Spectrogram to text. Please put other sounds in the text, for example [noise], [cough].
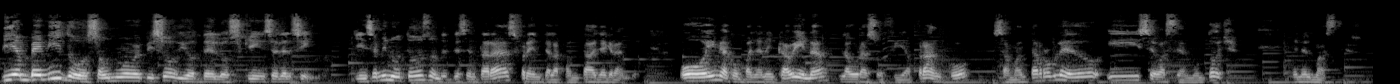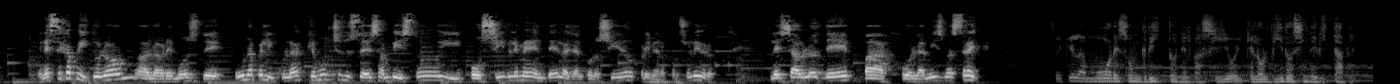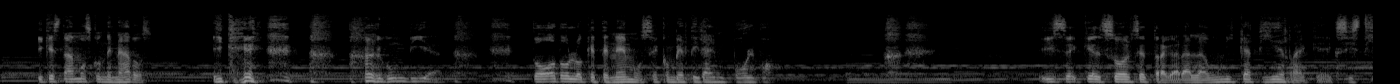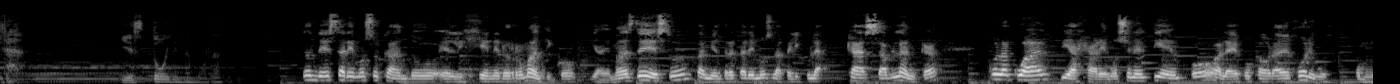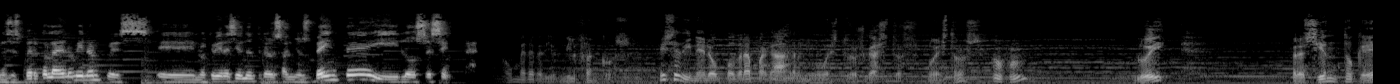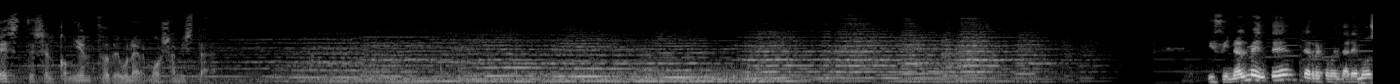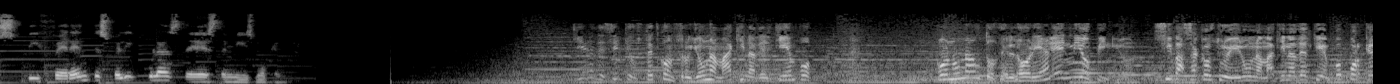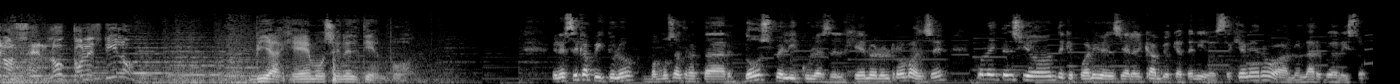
Bienvenidos a un nuevo episodio de Los 15 del Cine. 15 minutos donde te sentarás frente a la pantalla grande. Hoy me acompañan en cabina Laura Sofía Franco, Samantha Robledo y Sebastián Montoya en el máster. En este capítulo hablaremos de una película que muchos de ustedes han visto y posiblemente la hayan conocido primero por su libro. Les hablo de Bajo la misma estrella. Sé que el amor es un grito en el vacío y que el olvido es inevitable y que estamos condenados y que [laughs] algún día todo lo que tenemos se convertirá en polvo. Y sé que el sol se tragará la única tierra que existirá. Y estoy enamorado de ti. donde estaremos tocando el género romántico y además de esto también trataremos la película Casa Blanca con la cual viajaremos en el tiempo a la época ahora de Hollywood, como los expertos la denominan, pues eh, lo que viene siendo entre los años 20 y los 60. Me debe 10.000 francos. Ese dinero podrá pagar nuestros gastos. ¿Nuestros? Luis, presiento que este es el comienzo de una hermosa amistad. Y finalmente te recomendaremos diferentes películas de este mismo género. Decir que usted construyó una máquina del tiempo con un auto de Loria? En mi opinión, si vas a construir una máquina del tiempo, ¿por qué no hacerlo con estilo? Viajemos en el tiempo. En este capítulo vamos a tratar dos películas del género del romance con la intención de que puedan evidenciar el cambio que ha tenido este género a lo largo de la historia.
